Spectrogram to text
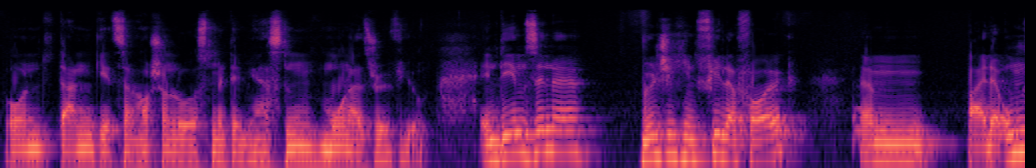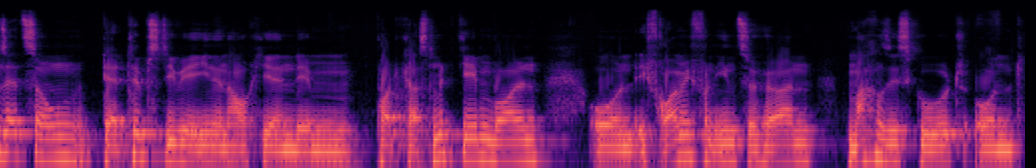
und dann geht's dann auch schon los mit dem ersten Monatsreview. In dem Sinne wünsche ich Ihnen viel Erfolg ähm, bei der Umsetzung der Tipps, die wir Ihnen auch hier in dem Podcast mitgeben wollen. Und ich freue mich von Ihnen zu hören. Machen Sie es gut und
